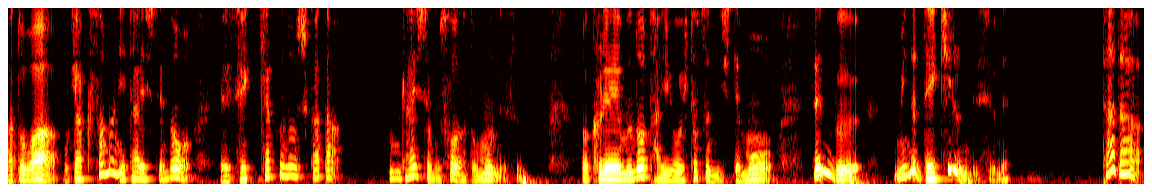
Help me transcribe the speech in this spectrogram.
あとはお客様に対しての接客の仕方に対してもそうだと思うんです。クレームの対応一つにしても全部みんなできるんですよね。ただ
